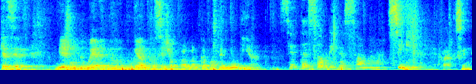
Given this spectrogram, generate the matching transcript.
Quer dizer, mesmo doente, doente, ou seja o que for, nunca falta nenhum dia. Sente essa obrigação, não é? Sim, claro que sim.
